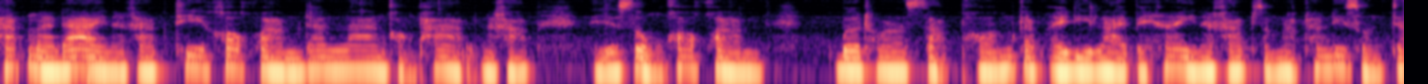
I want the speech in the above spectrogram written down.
ทักมาได้นะครับที่ข้อความด้านล่างของภาพนะครับ เดี๋ยวจะส่งข้อความเบอร์โทรศัพท์พร้อมกับ ID Line ไปให้นะครับสำหรับท่านที่สนใจ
